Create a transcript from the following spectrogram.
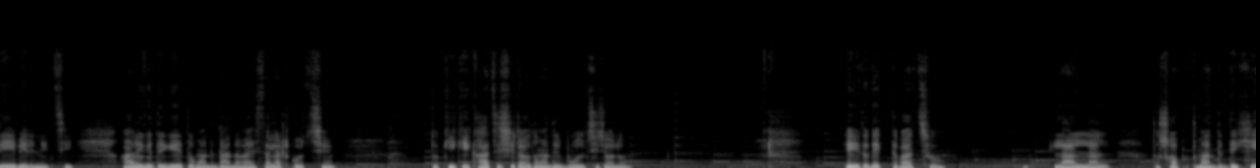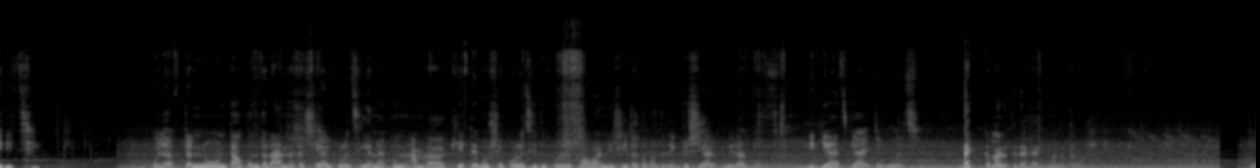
দিয়েই বেড়ে নিচ্ছি। আর ওই দিকে তোমাদের দাদাভাই স্যালাড করছে। তো কী কী খাচ্ছে সেটাও তোমাদের বলছি, চলো। এই তো দেখতে পাচ্ছ, লাল লাল, তো সব তোমাদের দেখিয়ে দিচ্ছি। গুড আফটারনুন তখন তো রান্নাটা শেয়ার করেছিলাম, এখন আমরা খেতে বসে পড়েছি, দুপুরের খাবার নিয়ে, সেটা তোমাদের একটু শেয়ার করি দেখো, কী কী আজকে আইটেম হয়েছে। দেখ ক্যামেরাতে দেখাই ক্যামেরাতে আবার। তো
